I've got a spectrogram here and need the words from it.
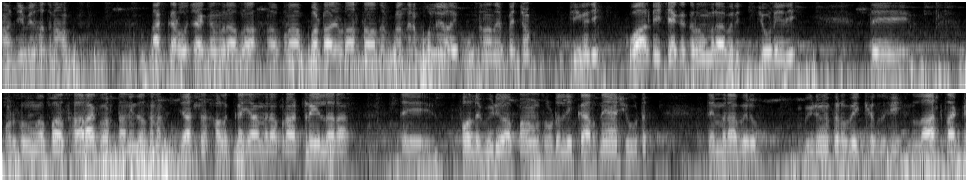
ਹਾਂਜੀ ਵੀ ਸੱਜਣੋ ਆ ਕਰੋ ਚੈੱਕ ਮੇਰਾ ਭਰਾ, ਆਪਣਾ ਵੱਡਾ ਜੋੜਾ ਉਸਤਾਦ ਬੰਦਰ ਭੁੱਲੇ ਵਾਲੇ ਕਬੂਤਰਾਂ ਦੇ ਵਿੱਚੋਂ। ਠੀਕ ਹੈ ਜੀ ਕੁਆਲਿਟੀ ਚੈੱਕ ਕਰੋ ਮੇਰਾ ਵੀਰ ਜੋੜੇ ਦੀ। ਤੇ ਹੁਣ ਤੁਹਾਨੂੰ ਆਪਾਂ ਸਾਰਾ ਕੁਝ ਤਾਂ ਨਹੀਂ ਦੱਸਣਾ ਜਸਟ ਹਲਕਾ ਜਿਹਾ ਮੇਰਾ ਭਰਾ ਟ੍ਰੇਲਰ ਆ। ਤੇ ਫੁੱਲ ਵੀਡੀਓ ਆਪਾਂ ਹੁਣ ਤੁਹਾਡੇ ਲਈ ਕਰਦੇ ਆ ਸ਼ੂਟ ਤੇ ਮੇਰਾ ਵੀਰ ਵੀਡੀਓ ਨੂੰ ਫਿਰ ਵੇਖਿਓ ਤੁਸੀਂ ਲਾਸਟ ਤੱਕ।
